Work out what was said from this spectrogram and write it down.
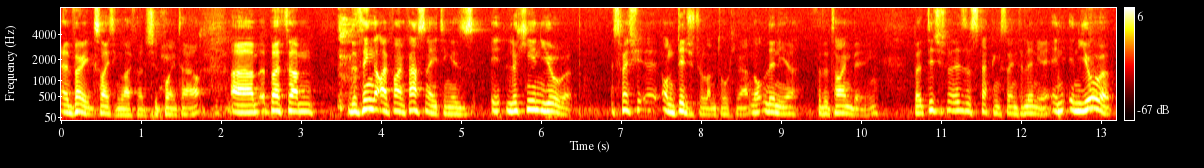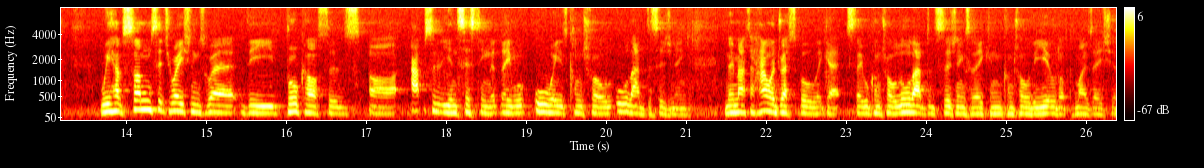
a very exciting life, I should point out. Um, but um, the thing that I find fascinating is it, looking in Europe, especially uh, on digital I'm talking about, not linear for the time being, but digital is a stepping stone to linear. In, in Europe, we have some situations where the broadcasters are absolutely insisting that they will always control all ad decisioning. No matter how addressable it gets, they will control all ad decisioning so they can control the yield optimization.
